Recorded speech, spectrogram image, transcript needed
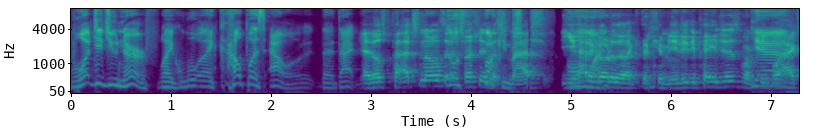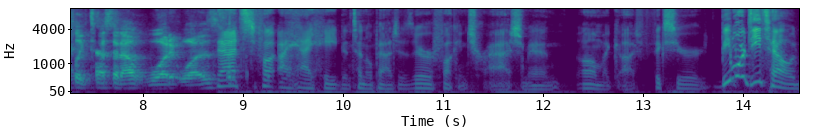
what did you nerf? Like, wh- like help us out. That, that Yeah, those patch notes, Those especially the Smash, you oh had to go to the, like the community pages where people actually tested out what it was. that's fu- I, I hate Nintendo patches. They're fucking trash, man. Oh my god, fix your be more detailed.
